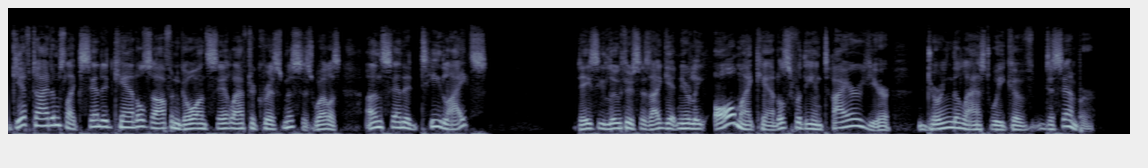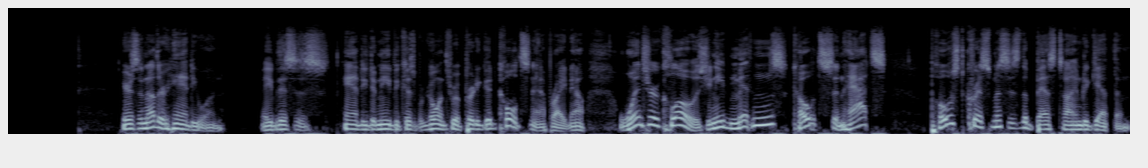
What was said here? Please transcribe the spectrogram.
Gift items like scented candles often go on sale after Christmas, as well as unscented tea lights. Daisy Luther says, I get nearly all my candles for the entire year during the last week of December. Here's another handy one. Maybe this is handy to me because we're going through a pretty good cold snap right now. Winter clothes. You need mittens, coats, and hats. Post Christmas is the best time to get them.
